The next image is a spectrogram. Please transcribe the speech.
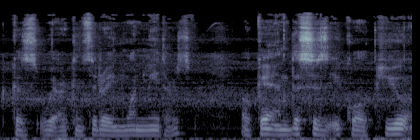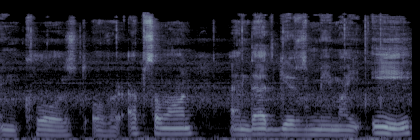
because we are considering 1 meters. Okay and this is equal q enclosed over epsilon and that gives me my e.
